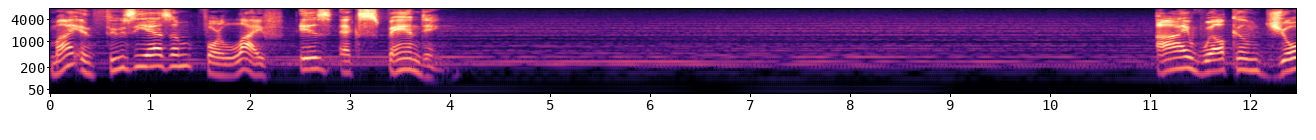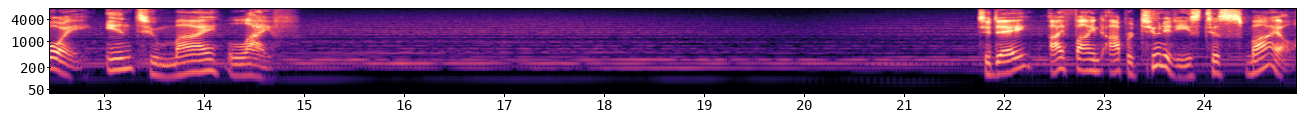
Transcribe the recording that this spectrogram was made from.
My enthusiasm for life is expanding. I welcome joy into my life. Today, I find opportunities to smile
